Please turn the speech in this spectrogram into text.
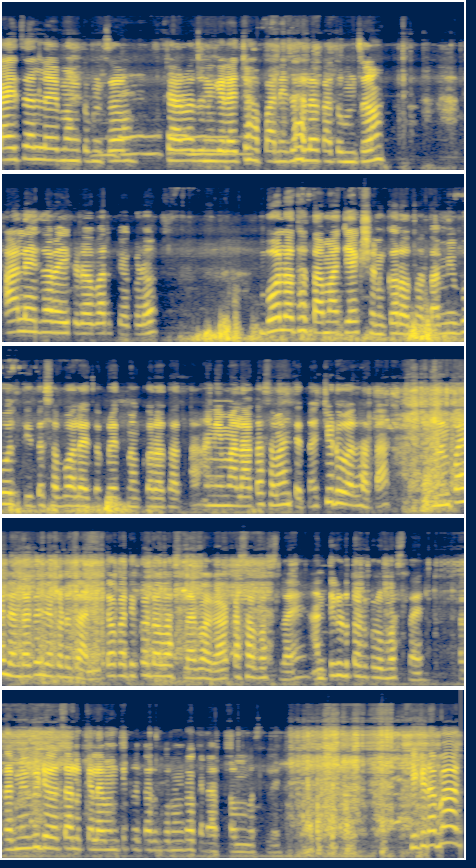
काय चाललंय मग तुमचं? चार वाजून गेल्या चहा पाणी झालं का तुमचं? आलंय जरा इकडं बारक्याकडं. बोलत होता माझी ॲक्शन करत होता. मी बोलती तसं बोलायचा प्रयत्न करत होता. आणि मला कसं म्हणतात ना चिडवत होता. म्हणून पहिल्यांदा त्याच्याकडे झाली. तो का तिकडं बसलाय बघा कसा बसलाय. आणि तिकडं तोड करून बसलाय. आता मी व्हिडिओ चालू केला म्हणून तिकडं तोड करून डोक्यात आत्ता लावून तिकडं बघ.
